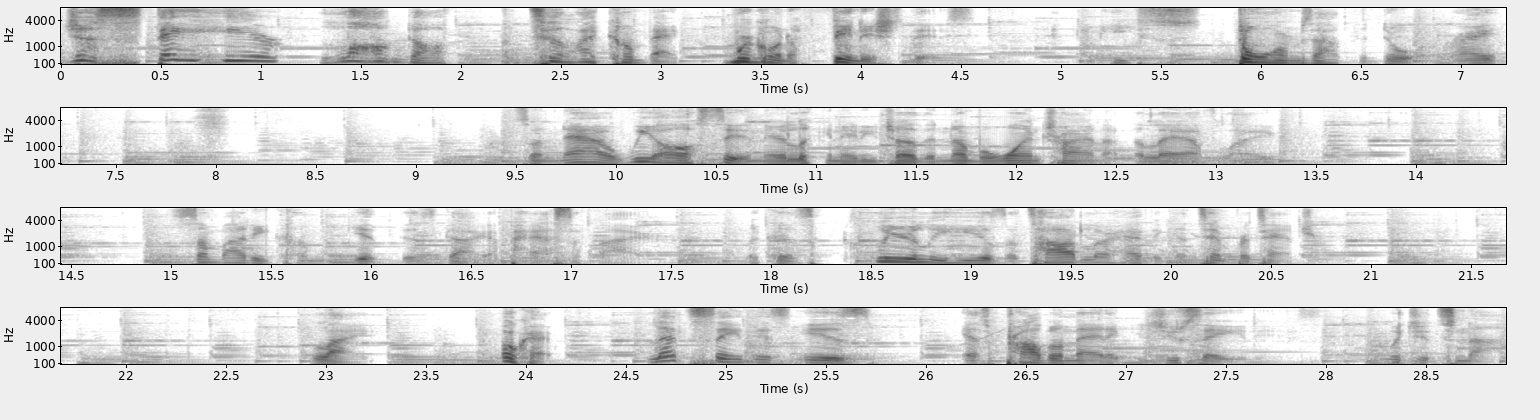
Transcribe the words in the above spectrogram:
Just stay here logged off until I come back. We're going to finish this. And he storms out the door, right? So now we all sitting there looking at each other. Number one, trying not to laugh, like, somebody come get this guy a pacifier because clearly he is a toddler having a temper tantrum. Like, okay, let's say this is as problematic as you say it is, which it's not.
